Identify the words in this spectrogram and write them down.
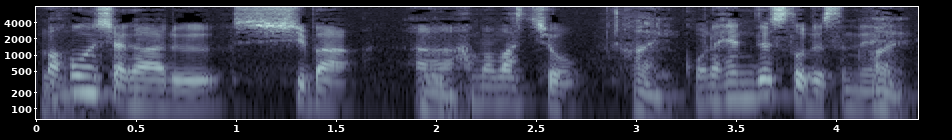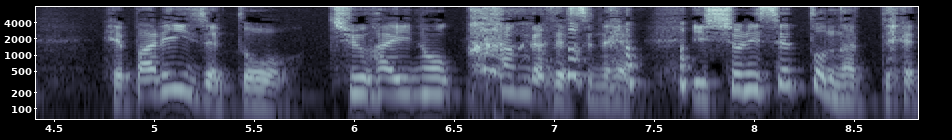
まあ、本社がある芝、うん、浜松町、はい、この辺ですとですね、はいヘパリーゼとチューハイの缶がですね、一緒にセットになって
